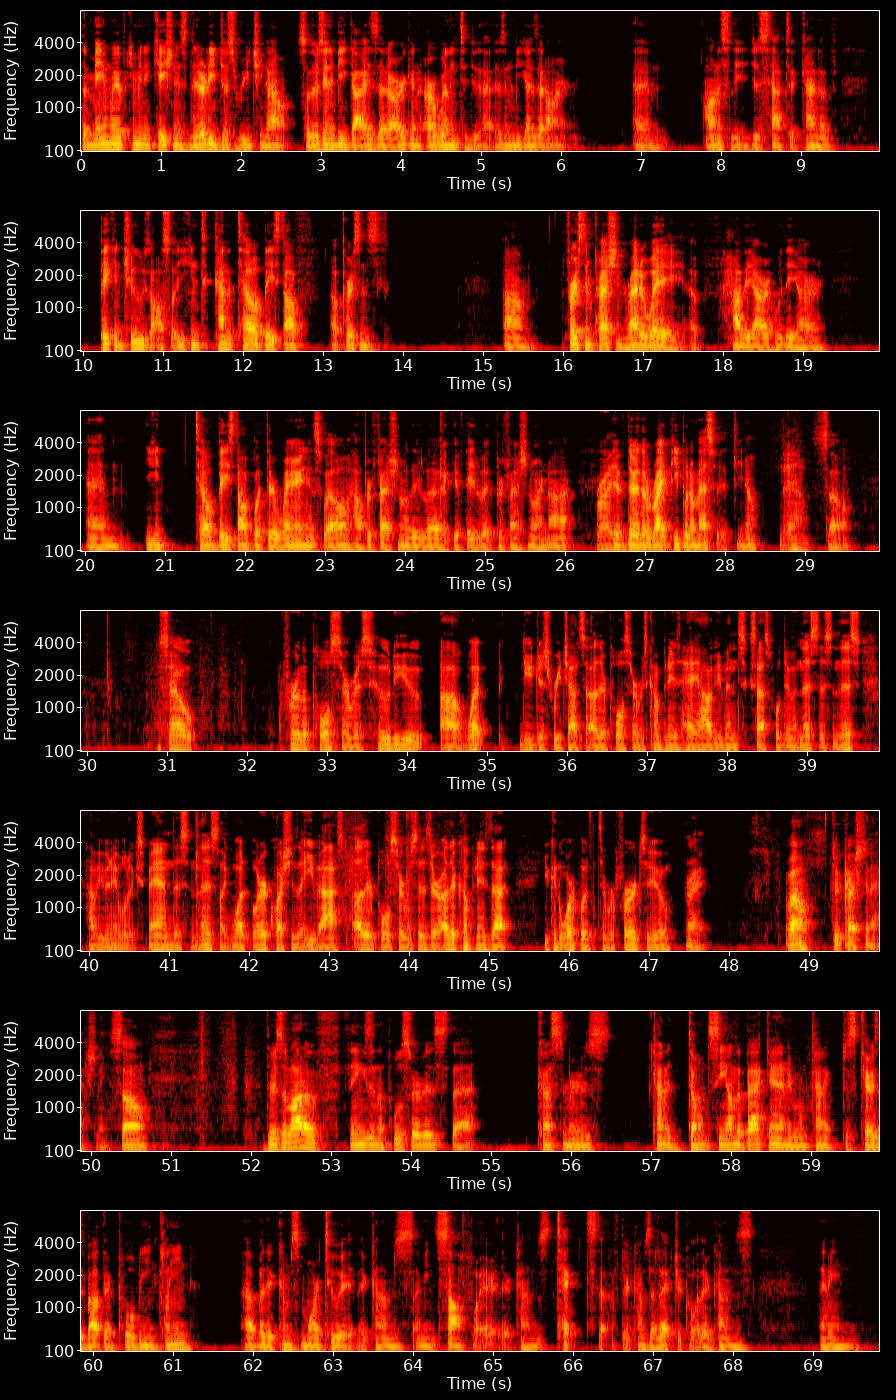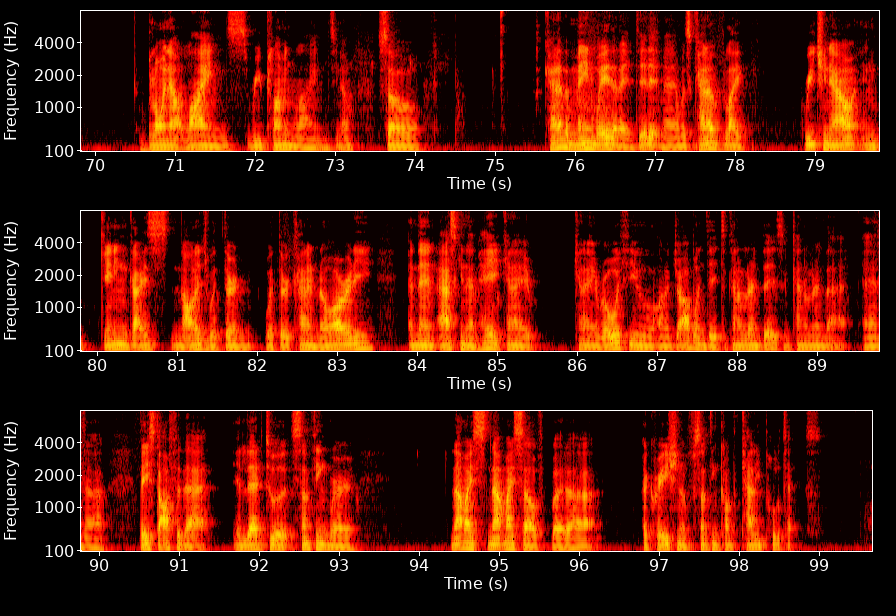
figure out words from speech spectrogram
the main way of communication is literally just reaching out. So there's going to be guys that are going are willing to do that. There's going to be guys that aren't. And honestly, you just have to kind of pick and choose also. You can t- kind of tell based off a person's um, first impression right away of how they are who they are. And you can tell based off what they're wearing as well how professional they look if they look professional or not. Right. If they're the right people to mess with you know? Yeah. So. So for the pulse service who do you uh, what do you just reach out to other pool service companies? Hey, how have you been successful doing this, this, and this? How have you been able to expand this and this? Like, what, what are questions that you've asked other pool services or other companies that you can work with to refer to? Right. Well, good question, actually. So, there's a lot of things in the pool service that customers kind of don't see on the back end, and everyone kind of just cares about their pool being clean uh, but there comes more to it. There comes, I mean, software. There comes tech stuff. There comes electrical. There comes, I mean, blowing out lines, replumbing lines. You know, so kind of the main way that I did it, man, was kind of like reaching out and gaining guys' knowledge what they're what they're kind of know already, and then asking them, hey, can I can I roll with you on a job one day to kind of learn this and kind of learn that, and uh, based off of that it led to a, something where not my not myself, but uh, a creation of something called Cali Pooltex.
